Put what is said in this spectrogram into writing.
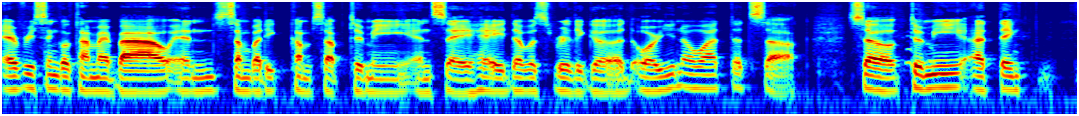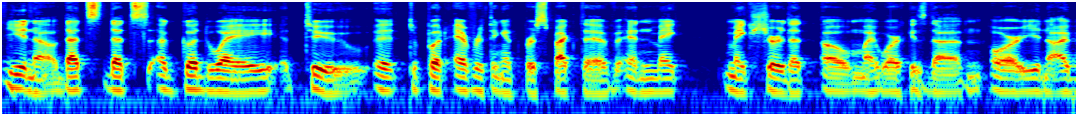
every single time I bow and somebody comes up to me and say, "Hey, that was really good," or "You know what, that sucked." So to me, I think you know that's that's a good way to uh, to put everything in perspective and make make sure that oh my work is done or you know I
